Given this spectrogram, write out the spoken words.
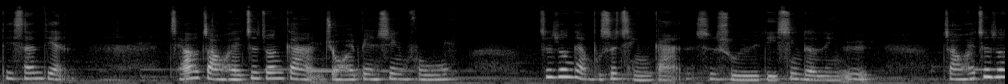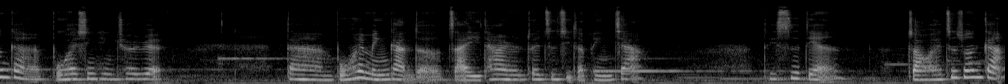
第三点。只要找回自尊感，就会变幸福。自尊感不是情感，是属于理性的领域。找回自尊感，不会心情雀跃，但不会敏感的在意他人对自己的评价。第四点，找回自尊感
